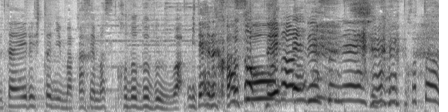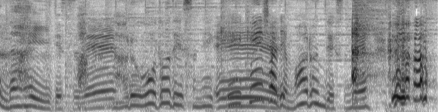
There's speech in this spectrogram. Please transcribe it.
歌える人に任せますこの部分はみたいなことでなんですね。しないことはないですね。なるほどですね。えー経験者でもあるんですね。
